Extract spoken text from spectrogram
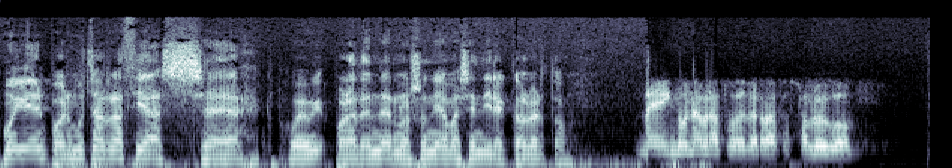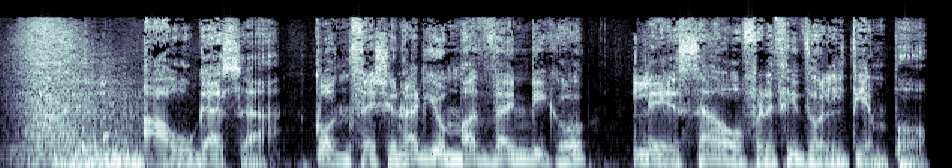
Muy bien, pues muchas gracias eh, por por atendernos un día más en directo, Alberto. Venga, un abrazo de verdad. Hasta luego. Augasa, concesionario Mazda en Vigo, les ha ofrecido el tiempo.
